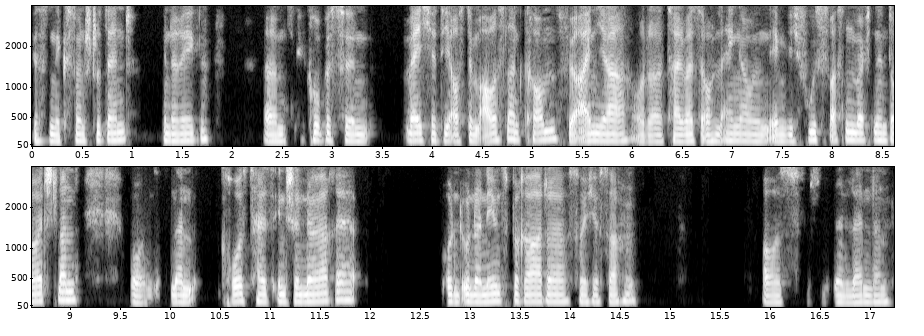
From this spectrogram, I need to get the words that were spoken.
ist nichts für einen Student in der Regel. Ähm, Zielgruppe sind welche, die aus dem Ausland kommen für ein Jahr oder teilweise auch länger und irgendwie Fuß fassen möchten in Deutschland. Und das sind dann großteils Ingenieure und Unternehmensberater, solche Sachen aus verschiedenen Ländern.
